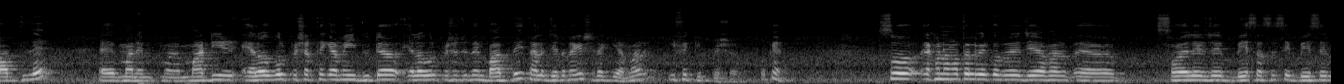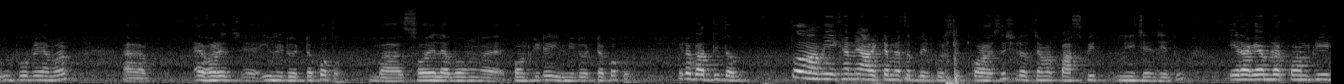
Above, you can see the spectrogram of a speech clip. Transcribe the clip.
বাদ দিলে মানে মাটির অ্যালাউবল প্রেশার থেকে আমি এই দুটা অ্যালাউবল প্রেশার যদি আমি বাদ দিই, তাহলে যেটা থাকে সেটা কি? আমার ইফেক্টিভ প্রেশার ওকে সো এখন আমার তাহলে বের করতে হবে যে আমার সয়েলের যে বেস আছে, সেই বেসের উপরে আমার অ্যাভারেজ ইউনিট ওয়েটটা কত? বা সয়েল এবং কনক্রিটের ইউনিট ওয়েটটা কত? এটা বাদ দিতে হবে। তো আমি এখানে আরেকটা মেথড বের করছি, করা হয়েছে, সেটা হচ্ছে আমার পাঁচ ফিট নিচে যেহেতু। এর আগে আমরা কনক্রিট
